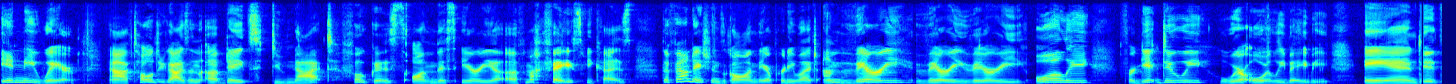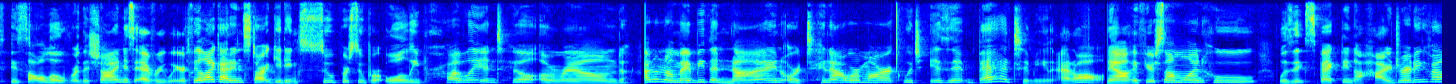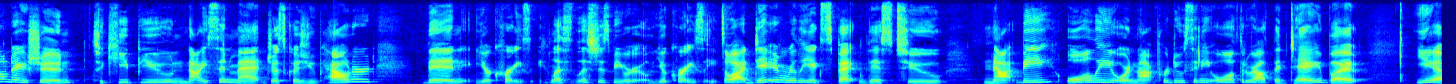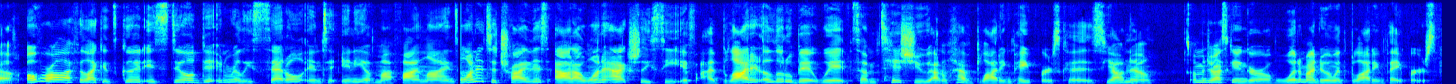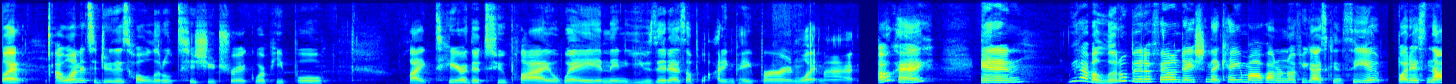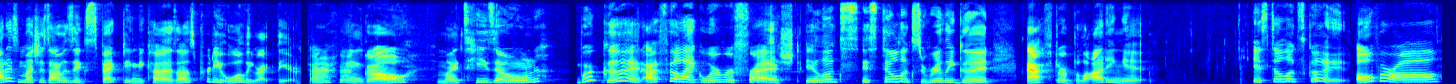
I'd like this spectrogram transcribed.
anywhere. Now, I've told you guys in the updates, do not focus on this area of my face because the foundation's gone there pretty much. I'm very, very, very oily Forget dewy, we're oily, baby. And it's, it's all over. The shine is everywhere. I feel like I didn't start getting super, super oily probably until around, I don't know, maybe the nine or 10 hour mark, which isn't bad to me at all. Now, if you're someone who was expecting a hydrating foundation to keep you nice and matte just because you powdered, then you're crazy. Let's let's just be real. You're crazy. So I didn't really expect this to not be oily or not produce any oil throughout the day. But yeah, overall, I feel like it's good. It still didn't really settle into any of my fine lines. I wanted to try this out. I want to actually see if I blot it a little bit with some tissue. I don't have blotting papers because y'all know I'm a dry skin girl. What am I doing with blotting papers? But I wanted to do this whole little tissue trick where people like tear the two ply away and then use it as a blotting paper and whatnot. Okay. And we have a little bit of foundation that came off. I don't know if you guys can see it, but it's not as much as I was expecting because I was pretty oily right there. And go my T-zone. We're good. I feel like we're refreshed. It looks, it still looks really good after blotting it. It still looks good. Overall,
